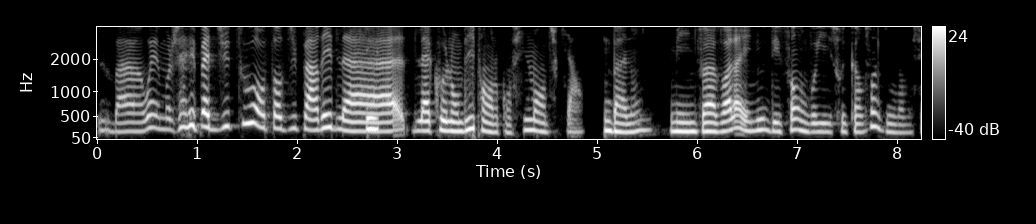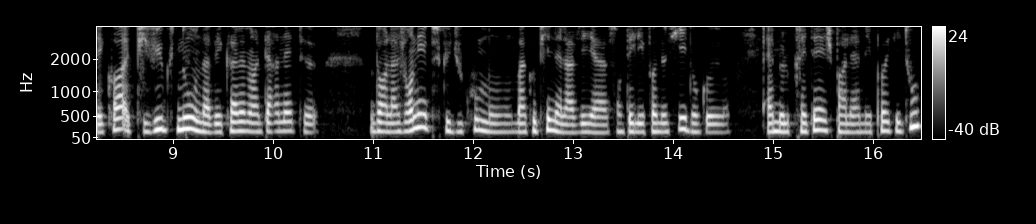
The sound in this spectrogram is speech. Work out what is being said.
bah ouais, moi j'avais pas du tout entendu parler de la, de la Colombie pendant le confinement en tout cas. Bah non, mais une fois, voilà, et nous, des fois, on voyait des trucs comme ça, on se dit non, mais c'est quoi? Et puis, vu que nous, on avait quand même Internet euh, dans la journée, puisque du coup, mon, ma copine, elle avait euh, son téléphone aussi, donc euh, elle me le prêtait, je parlais à mes potes et tout.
